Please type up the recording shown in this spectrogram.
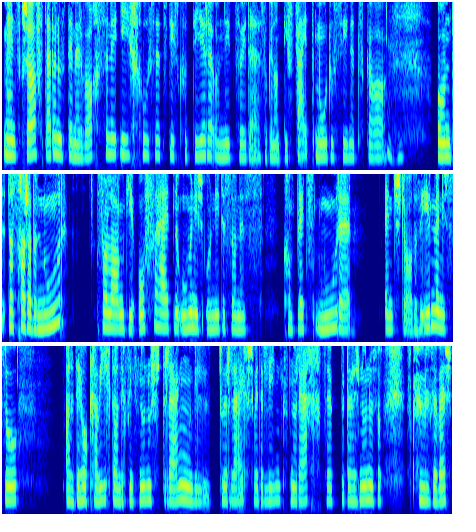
wir haben es geschafft, eben aus dem Erwachsenen-Ich heraus zu diskutieren und nicht so in den sogenannten Fight-Modus hineinzugehen. Mhm. Und das kannst du aber nur, solange die Offenheit noch ist und nicht so ein komplettes Mauern entsteht. Also irgendwann ist es so, also der hockt auch ich da und ich finde es nur noch streng, weil du erreichst weder links noch rechts jemanden. Du hast nur noch so das Gefühl, so, weißt,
